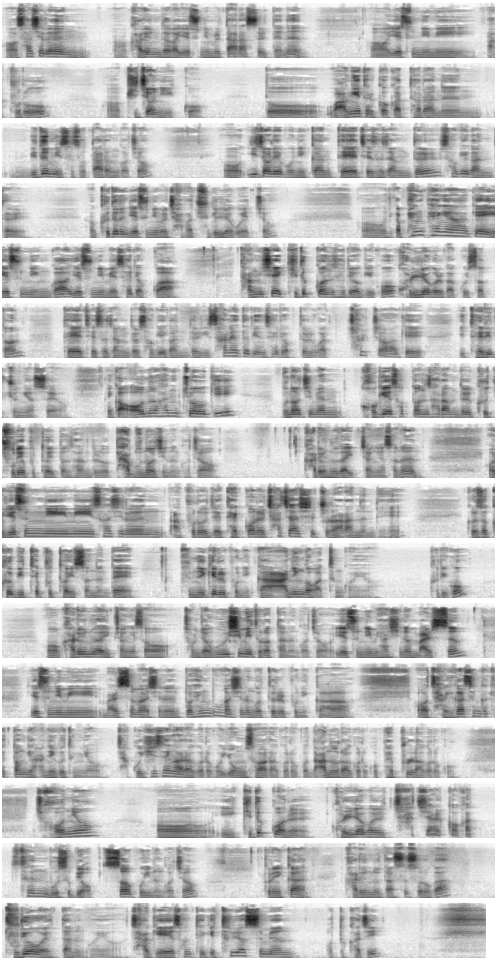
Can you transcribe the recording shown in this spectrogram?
어, 사실은 어, 가룟유다가 예수님을 따랐을 때는 어, 예수님이 앞으로 어, 비전이 있고 또 왕이 될 것 같아라는 믿음이 있어서 따른 거죠. 어, 2절에 보니까 대제사장들, 서기관들 어, 그들은 예수님을 잡아 죽이려고 했죠. 어, 그러니까 팽팽하게 예수님과 예수님의 세력과 당시의 기득권 세력이고 권력을 갖고 있었던 대제사장들, 서기관들, 이 사내들인 세력들과 철저하게 이 대립 중이었어요. 그러니까 어느 한쪽이 무너지면 거기에 섰던 사람들, 그 줄에 붙어 있던 사람들도 다 무너지는 거죠. 가룟유다 입장에서는 어, 예수님이 사실은 앞으로 이제 대권을 차지하실 줄 알았는데, 그래서 그 밑에 붙어 있었는데 분위기를 보니까 아닌 것 같은 거예요. 그리고 어, 가룟유다 입장에서 점점 의심이 들었다는 거죠. 예수님이 하시는 말씀, 예수님이 말씀하시는 또 행동하시는 것들을 보니까 어, 자기가 생각했던 게 아니거든요. 자꾸 희생하라 그러고 용서하라 그러고 나누라 그러고 베풀라 그러고 전혀 어, 이 기득권을 권력을 차지할 것 같은 모습이 없어 보이는 거죠. 그러니까 가룟유다 스스로가 두려워했다는 거예요. 자기의 선택이 틀렸으면 어떡하지?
